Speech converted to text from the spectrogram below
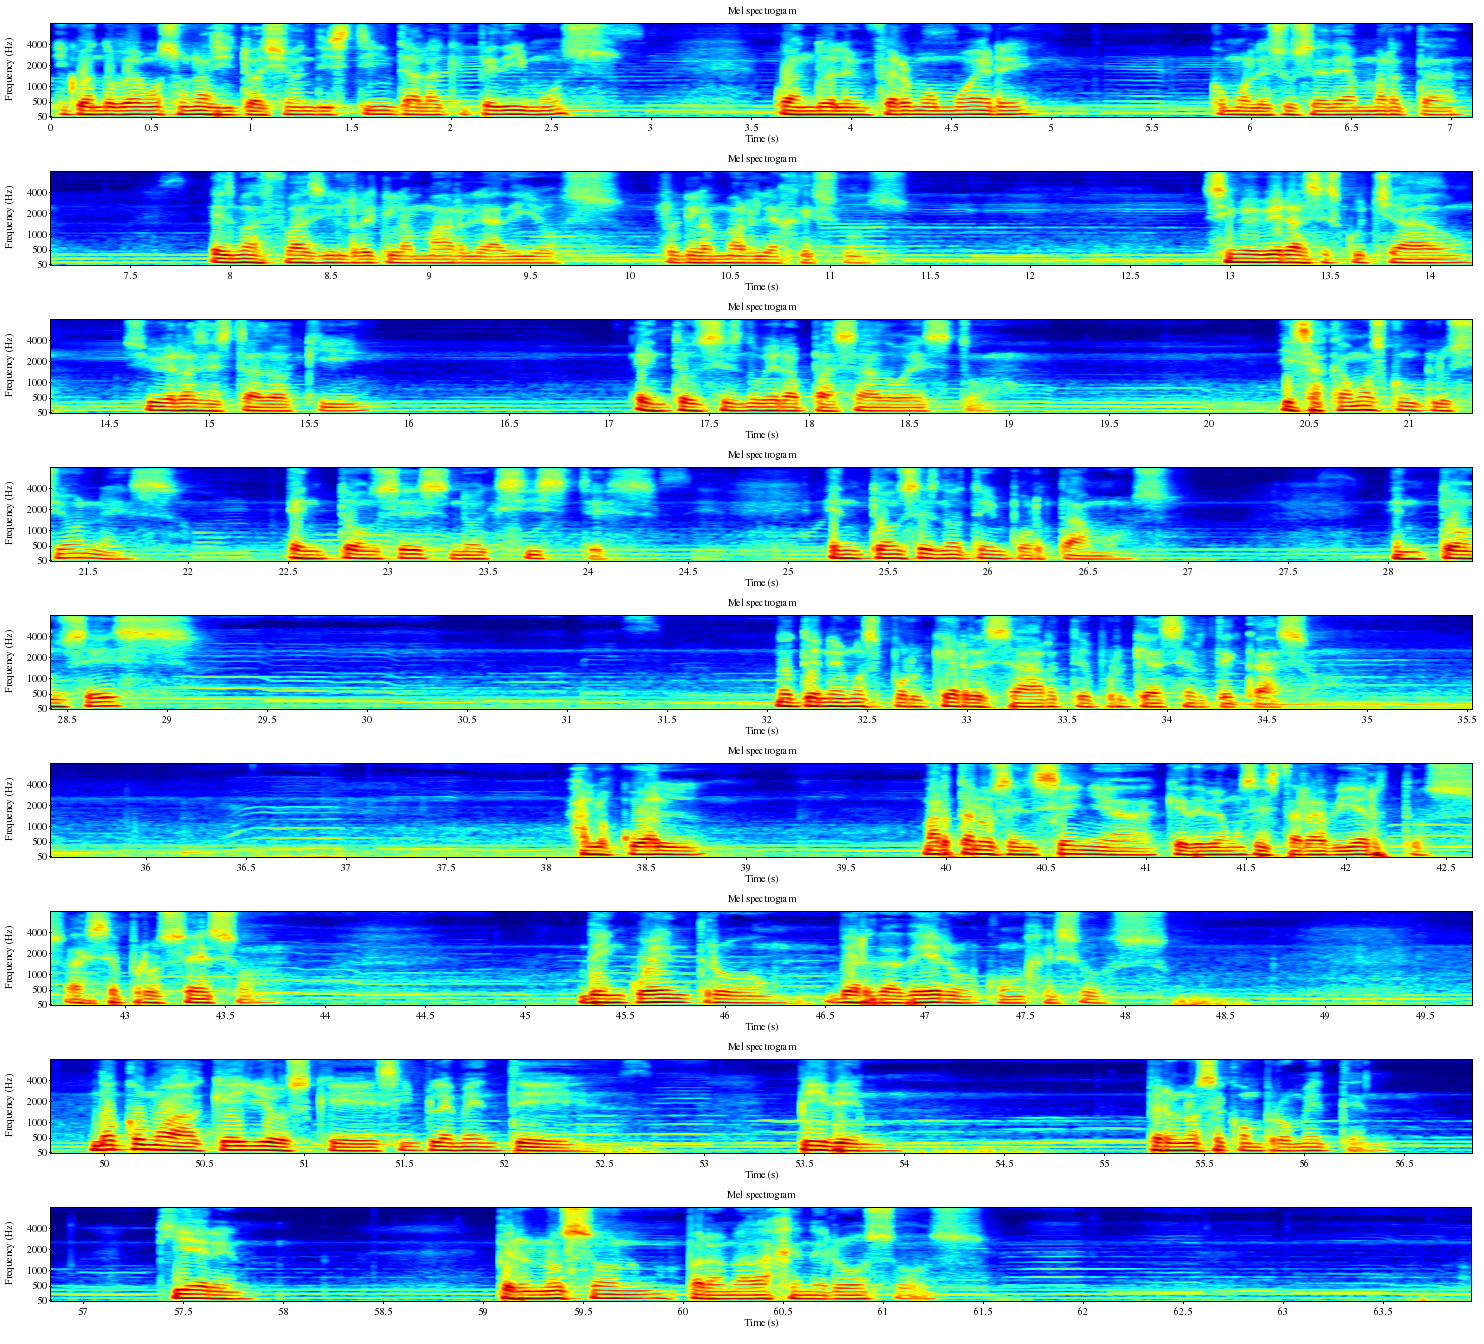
Y cuando vemos una situación distinta a la que pedimos, cuando el enfermo muere, como le sucede a Marta, es más fácil reclamarle a Dios reclamarle a Jesús. Si me hubieras escuchado, si hubieras estado aquí, entonces no hubiera pasado esto. Y sacamos conclusiones. Entonces no existes. Entonces no te importamos. Entonces no tenemos por qué rezarte o por qué hacerte caso. A lo cual Marta nos enseña que debemos estar abiertos a ese proceso de encuentro verdadero con Jesús. No como aquellos que simplemente piden, pero no se comprometen, quieren, pero no son para nada generosos.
